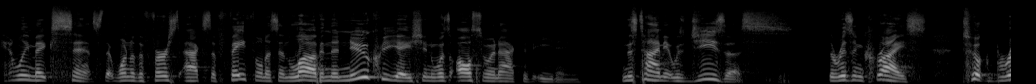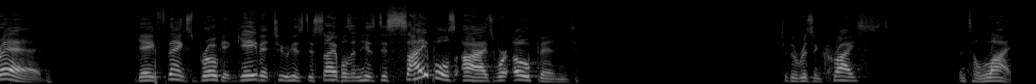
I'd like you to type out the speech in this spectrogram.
It only makes sense that one of the first acts of faithfulness and love in the new creation was also an act of eating. And this time it was Jesus, the risen Christ, took bread, gave thanks, broke it, gave it to his disciples, and his disciples' eyes were opened to the risen Christ and to life.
